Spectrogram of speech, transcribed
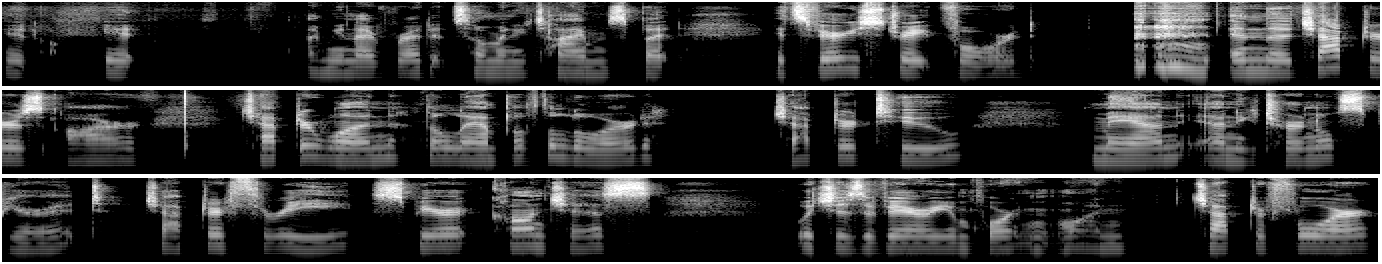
It it I mean, I've read it so many times, but it's very straightforward. and the chapters are chapter 1, The Lamp of the Lord, chapter 2, Man and Eternal Spirit, chapter 3, Spirit Conscious, which is a very important one. Chapter 4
